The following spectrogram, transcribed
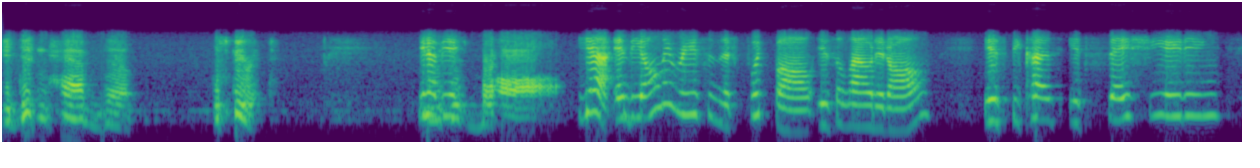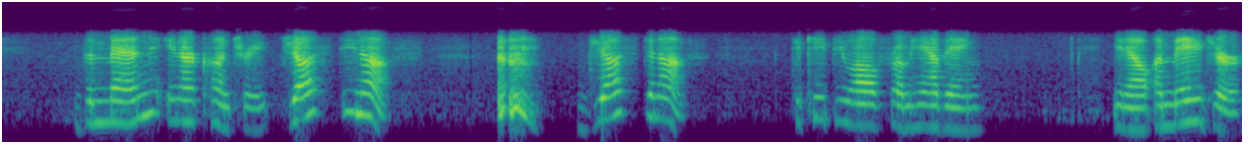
it didn't have the the spirit. You know, the just blah. yeah, and the only reason that football is allowed at all is because it's satiating the men in our country just enough, just enough to keep you all from having, you know, a major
